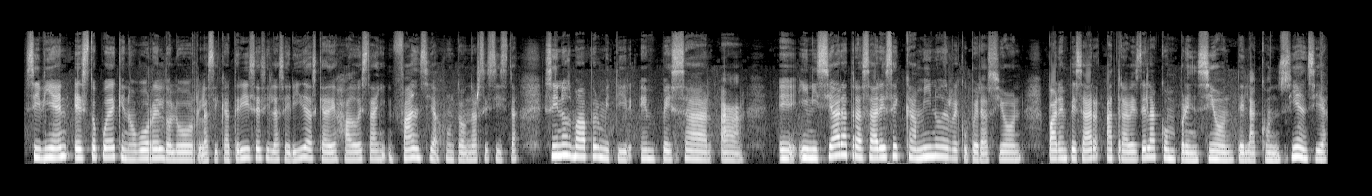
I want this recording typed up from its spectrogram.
Si bien esto puede que no borre el dolor, las cicatrices y las heridas que ha dejado esta infancia junto a un narcisista, sí nos va a permitir empezar a eh, iniciar a trazar ese camino de recuperación para empezar a través de la comprensión, de la conciencia,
